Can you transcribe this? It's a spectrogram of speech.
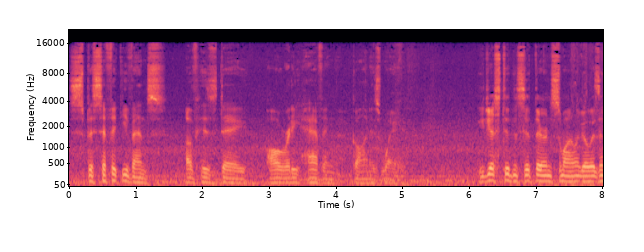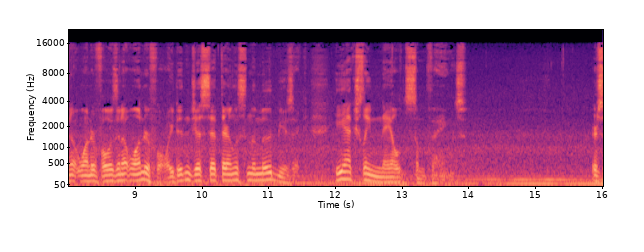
Specific events of his day already having gone his way. He just didn't sit there and smile and go, Isn't it wonderful? Isn't it wonderful? He didn't just sit there and listen to mood music. He actually nailed some things. There's,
